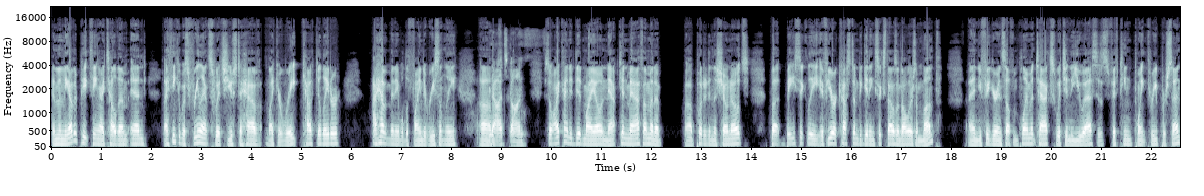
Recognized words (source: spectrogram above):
And then the other thing I tell them, and I think it was Freelance Switch used to have like a rate calculator. I haven't been able to find it recently. Um, no, it's gone. So I kind of did my own napkin math. I'm going to uh, put it in the show notes. But basically, if you're accustomed to getting $6,000 a month, and you figure in self-employment tax, which in the U.S. is 15.3%.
